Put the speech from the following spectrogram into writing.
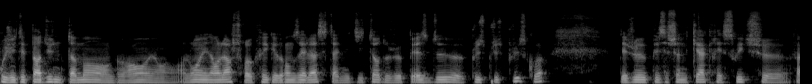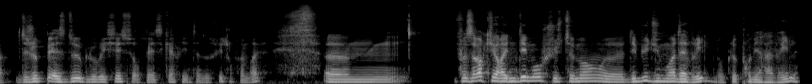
où j'étais perdu notamment en grand, et en long et en large sur le fait que Granzella c'est un éditeur de jeux PS2 euh, plus plus plus quoi. Des jeux PlayStation 4 et Switch, euh, enfin des jeux PS2 glorifiés sur PS4 et Nintendo Switch, enfin bref. Euh, il faut savoir qu'il y aura une démo justement euh, début du mois d'avril, donc le 1er avril,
